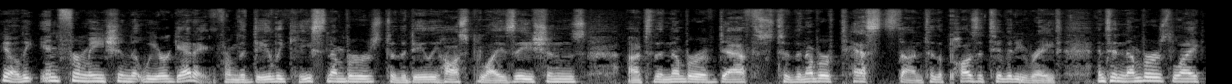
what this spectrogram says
you know, the information that we are getting from the daily case numbers to the daily hospitalizations, uh, to the number of deaths, to the number of tests done, to the positivity rate, and to numbers like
